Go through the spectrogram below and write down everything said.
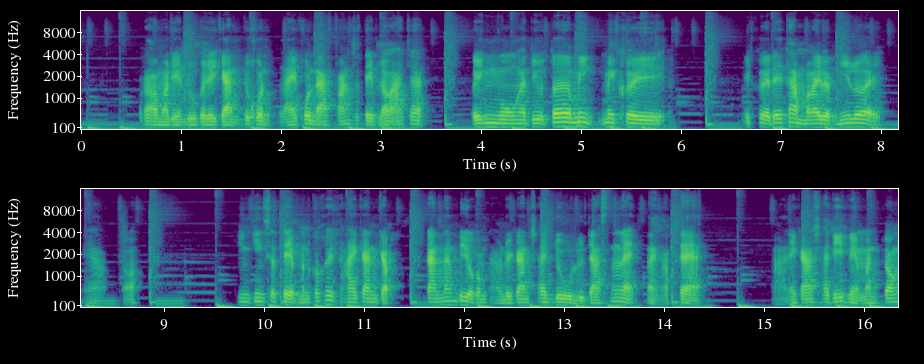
1 เรามาเรียนรู้ไปด้วยกันทุกคนหลายคนอาจฟังสเต็ปแล้วอาจจะเป็นงงอะติวเตอร์ไม่ไม่เคย ไม่เคยได้ทำอะไรแบบนี้เลยนะครับเนาะจริงๆสเต็ปมันก็คล้ายๆกันกับการตั้งประโยคคำถามโดยการใช้ do หรือ does นั่นแหละนะครับ แต่ในการใช้ did เนี่ยมันต้อง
